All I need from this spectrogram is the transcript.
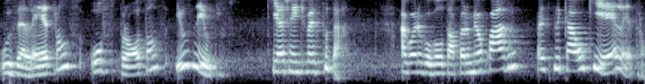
os elétrons, os prótons e os nêutrons, que a gente vai estudar. Agora eu vou voltar para o meu quadro para explicar o que é elétron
